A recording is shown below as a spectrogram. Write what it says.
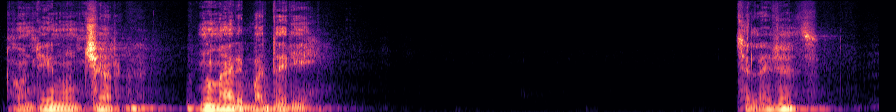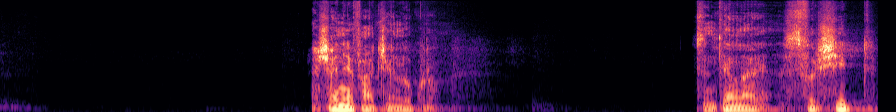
Continuu în cerc. Nu mai are baterii. Înțelegeți? Așa ne facem lucru. Suntem la sfârșit,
